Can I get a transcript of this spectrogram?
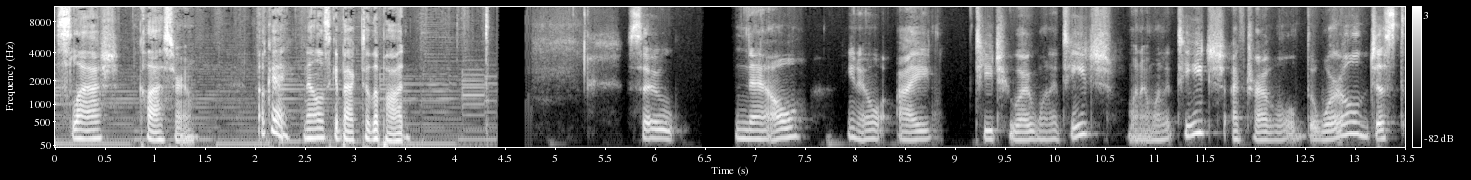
slash classroom. Okay, now let's get back to the pod. So now, you know, I teach who I want to teach when I want to teach. I've traveled the world just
